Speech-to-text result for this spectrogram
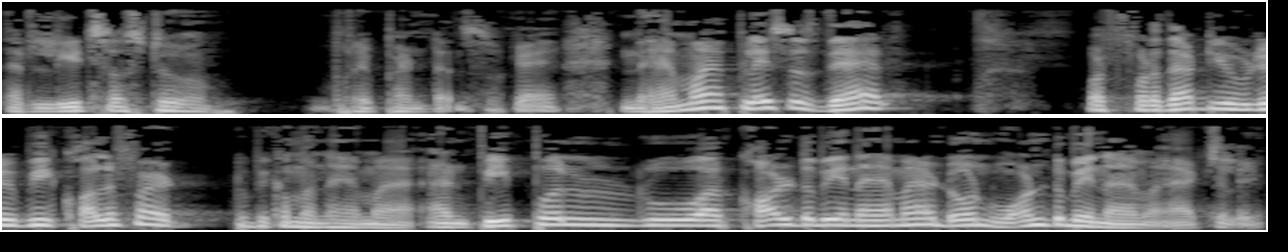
that leads us to repentance. Okay. Nehemiah place is there. But for that you will be qualified to become a Nehemiah. And people who are called to be Nehemiah don't want to be Nehemiah actually.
